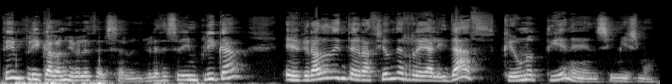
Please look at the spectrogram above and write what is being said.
¿Qué implica los niveles del ser? Los niveles del ser implican el grado de integración de realidad que uno tiene en sí mismo.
